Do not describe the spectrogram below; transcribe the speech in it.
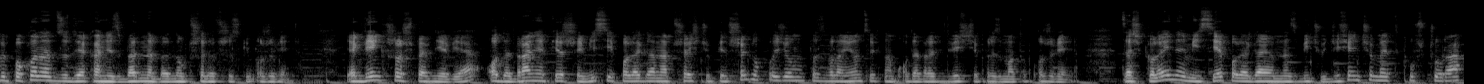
Aby pokonać Zodiaka niezbędne będą przede wszystkim ożywienia. Jak większość pewnie wie, odebranie pierwszej misji polega na przejściu pierwszego poziomu pozwalających nam odebrać 200 pryzmatów ożywienia. Zaś kolejne misje polegają na zbiciu 10 metków szczura,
